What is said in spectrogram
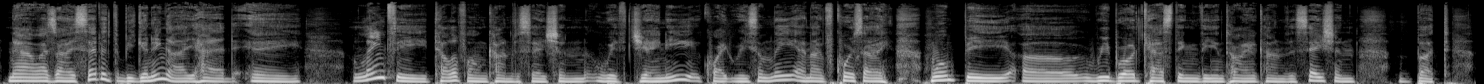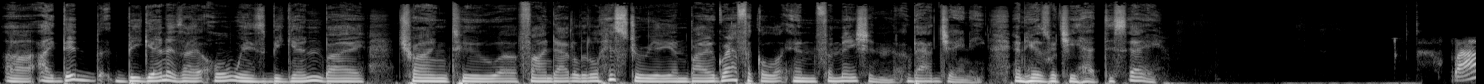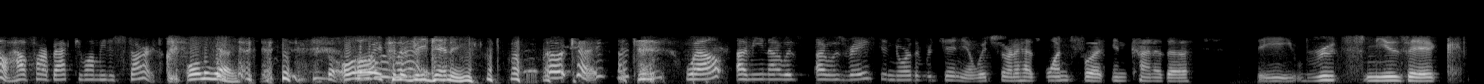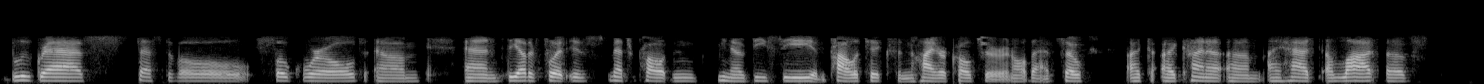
Now, as I said at the beginning, I had a lengthy telephone conversation with Janie quite recently, and of course, I won't be uh, rebroadcasting the entire conversation, but uh, I did begin, as I always begin, by trying to uh, find out a little history and biographical information about Janie. And here's what she had to say. Wow, how far back do you want me to start? All the way. all, all the way to way. the beginning. okay, okay. Well, I mean, I was I was raised in Northern Virginia, which sort of has one foot in kind of the the roots music, bluegrass festival, folk world, um, and the other foot is metropolitan, you know, DC and politics and higher culture and all that. So I, I kind of um, I had a lot of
